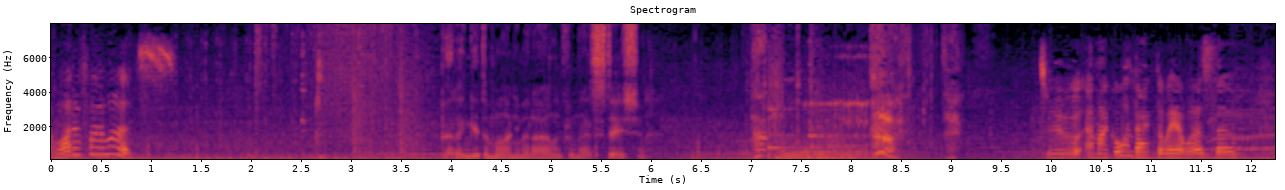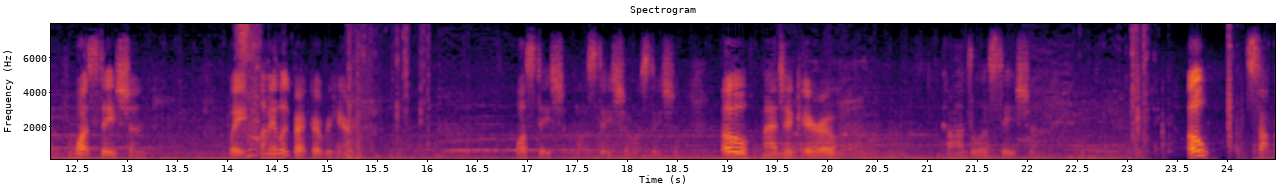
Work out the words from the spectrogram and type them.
Now what if I was? Bet I can get to Monument Island from that station. Do, am I going back the way I was though? From what station? Wait, let me look back over here. What station? What station? What station? Oh, magic arrow. Gondola station. Oh, stop.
